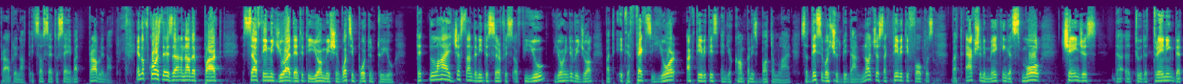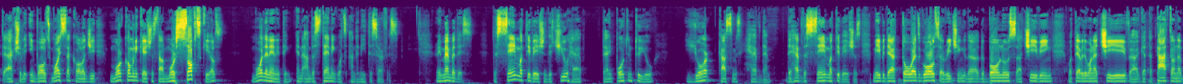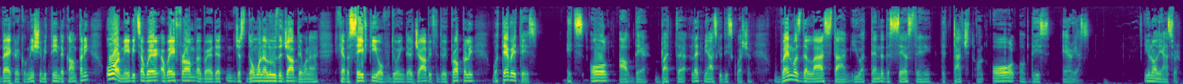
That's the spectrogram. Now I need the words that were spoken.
Probably not. It's so sad to say, but probably not. And of course, there's another part self image, your identity, your mission, what's important to you that lies just underneath the surface of you, your individual, but it affects your activities and your company's bottom line. So this is what should be done, not just activity focus, but actually making a small changes the, uh, to the training that actually involves more psychology, more communication style, more soft skills, more than anything, and understanding what's underneath the surface. Remember this: the same motivations that you have, that are important to you, your customers have them. They have the same motivations. Maybe they are towards goals uh, reaching the, the bonus achieving whatever they want to achieve uh, get a pat on the back recognition within the company. Or maybe it's away away from uh, where they just don't want to lose the job. They want to have a safety of doing their job if they do it properly. Whatever it is it's all out there. But uh, let me ask you this question when was the last time you attended the sales training that touched on all of these areas? You know the answer.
